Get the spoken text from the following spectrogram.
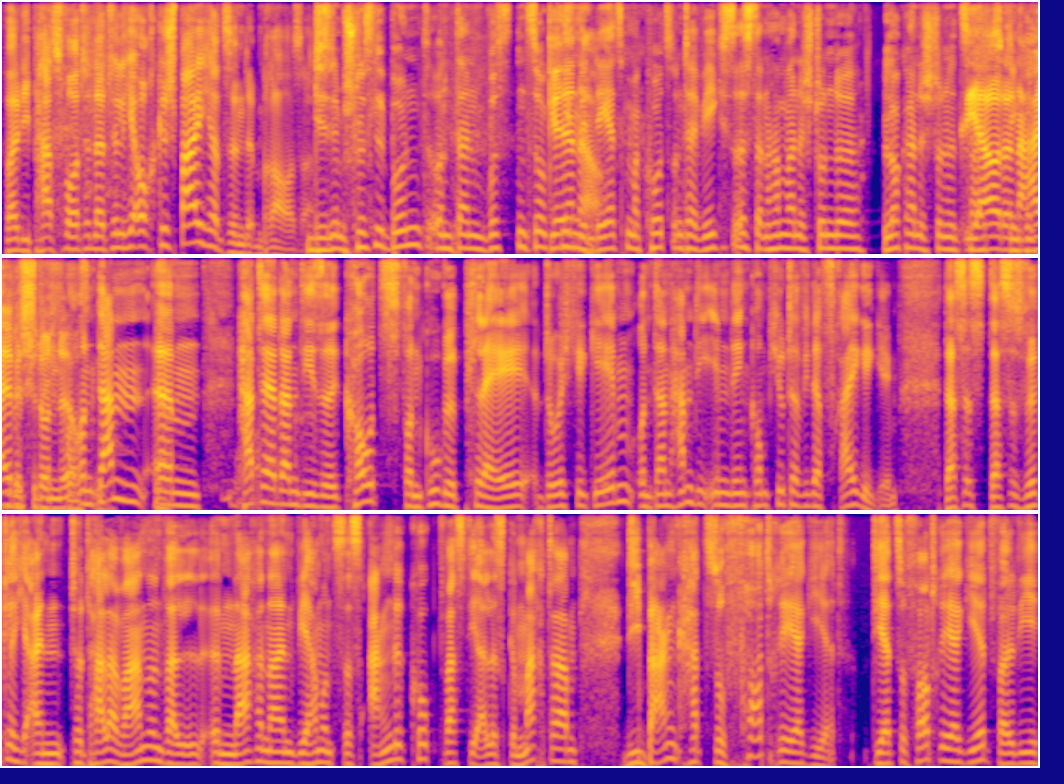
weil die Passworte natürlich auch gespeichert sind im Browser. Die sind im Schlüsselbund und dann wussten sie, okay, Genau. wenn der jetzt mal kurz unterwegs ist, dann haben wir eine Stunde, locker eine Stunde Zeit. Ja, oder eine halbe Stunde. Und dann ähm, hat er dann diese Codes von Google Play durchgegeben und dann haben die ihm den Computer wieder freigegeben. Das ist, das ist wirklich ein totaler Wahnsinn, weil im Nachhinein, wir haben uns das angeguckt, was die alles gemacht haben. Die Bank hat sofort reagiert. Die hat sofort reagiert, weil die,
